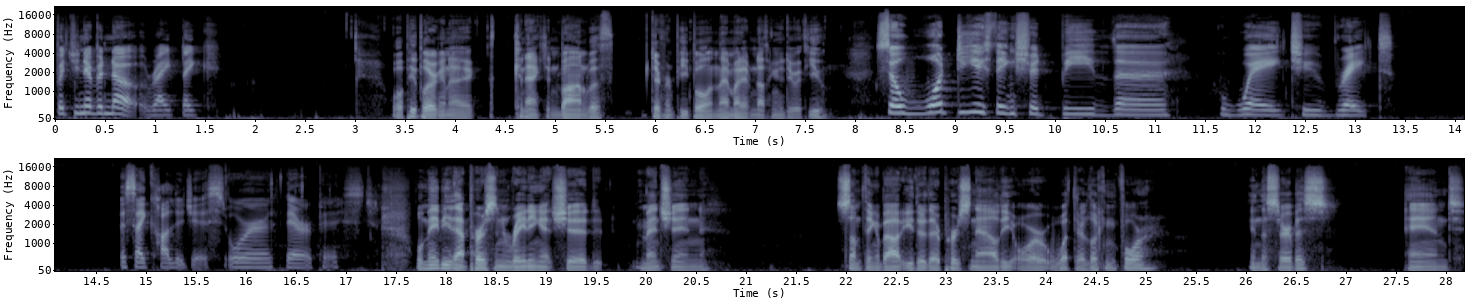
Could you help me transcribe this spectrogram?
but you never know, right? Like, Well, people are gonna connect and bond with different people, and that might have nothing to do with you. So, what do you think should be the way to rate a psychologist or a therapist? Well, maybe that person rating it should mention something about either their personality or what they're looking for in the service, and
